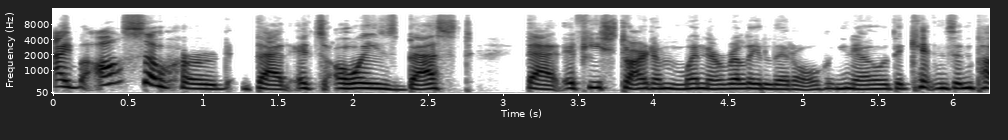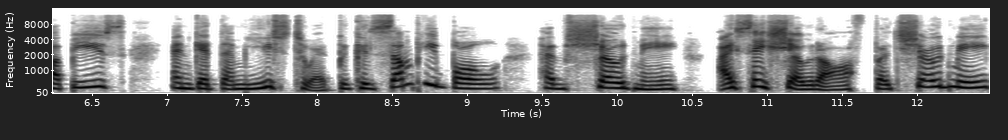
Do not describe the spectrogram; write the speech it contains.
I've also heard that it's always best that if you start them when they're really little, you know, the kittens and puppies, and get them used to it. Because some people have showed me, I say showed off, but showed me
